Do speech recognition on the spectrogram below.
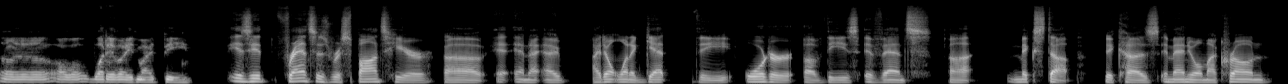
uh, or whatever it might be. Is it France's response here? Uh, and I, I, I don't want to get the order of these events mixed up because Emmanuel Macron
